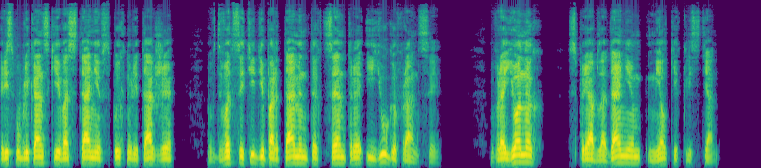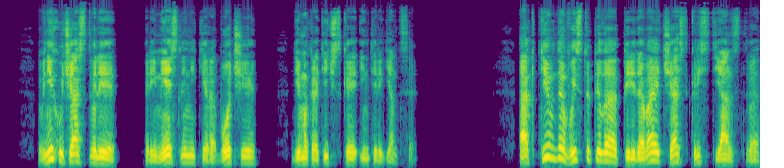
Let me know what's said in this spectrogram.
Республиканские восстания вспыхнули также в 20 департаментах центра и юга Франции, в районах с преобладанием мелких крестьян. В них участвовали ремесленники, рабочие, демократическая интеллигенция. Активно выступила передовая часть крестьянства,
